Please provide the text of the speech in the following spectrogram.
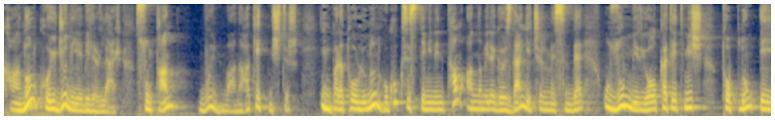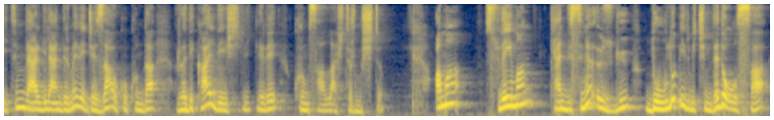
kanun koyucu diyebilirler. Sultan bu ünvanı hak etmiştir. İmparatorluğunun hukuk sisteminin tam anlamıyla gözden geçirilmesinde uzun bir yol kat etmiş, toplum, eğitim, vergilendirme ve ceza hukukunda radikal değişiklikleri kurumsallaştırmıştı. Ama Süleyman kendisine özgü doğulu bir biçimde de olsa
